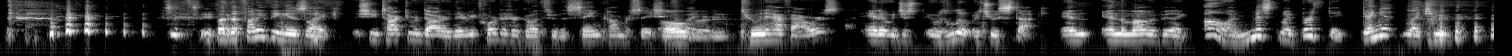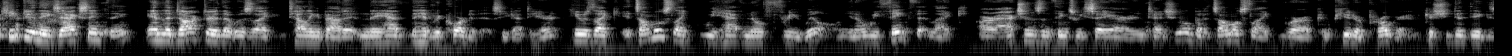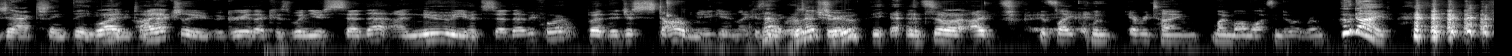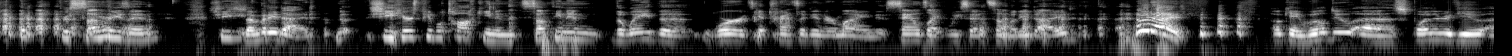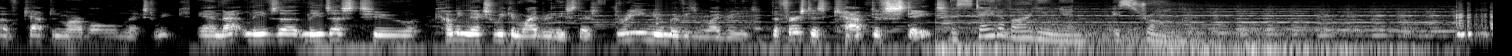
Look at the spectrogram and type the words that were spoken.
but the funny thing is, like, she talked to her daughter. They recorded her going through the same conversation Over. for like two and a half hours, and it would just it was a loop, and she was stuck. And and the mom would be like, "Oh, I missed my birthday. Dang it!" Like she would keep doing the exact same thing. And the doctor that was like telling about it, and they had they had recorded it, so you got to hear it. He was like, "It's almost like we have no free will. You know, we think that like our actions and things we say are intentional, but it's almost like we're a computer program because she did the exact same thing Well, every I, time." I actually agree with that because when you said that, I knew you had said that before, but it just startled me again. Like, is that Is really that true? Yeah. And so I, It's like when every time my mom walks into a room, who died? For some reason, she Somebody died. no, she hears people talking, and something in the way the words get translated in her mind, it sounds like we said somebody died. who died? Okay, we'll do a spoiler review of Captain Marvel next week, and that leaves uh, leads us to coming next week in wide release. There's three new movies in wide release. The first is Captive State. The state of our union is strong.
